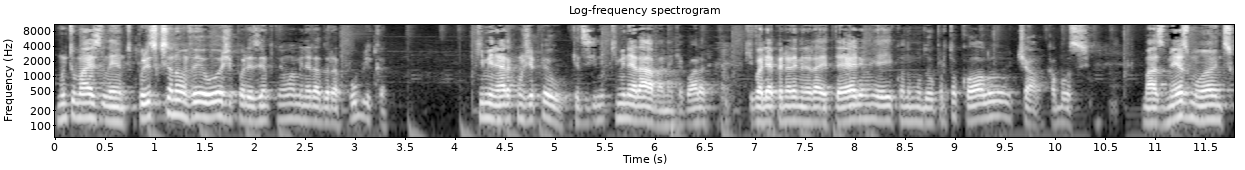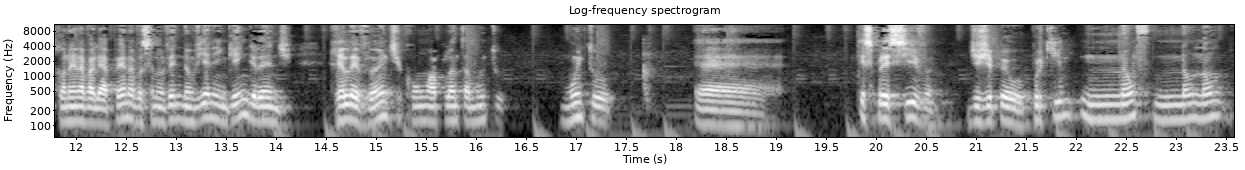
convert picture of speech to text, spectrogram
muito mais lento. Por isso que você não vê hoje, por exemplo, nenhuma mineradora pública que minera com GPU, quer dizer, que minerava, né? Que agora que valia a pena minerar Ethereum e aí quando mudou o protocolo, tchau, acabou-se. Mas mesmo antes, quando ainda valia a pena, você não, vê, não via ninguém grande, relevante, com uma planta muito muito é, expressiva de GPU, porque não, não, não,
